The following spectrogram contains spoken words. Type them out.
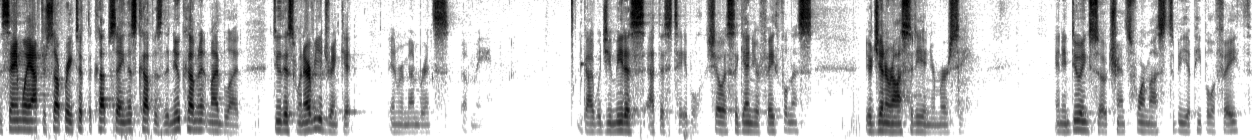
The same way, after supper, he took the cup, saying, This cup is the new covenant in my blood. Do this whenever you drink it in remembrance of me. God, would you meet us at this table? Show us again your faithfulness, your generosity, and your mercy. And in doing so, transform us to be a people of faith,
